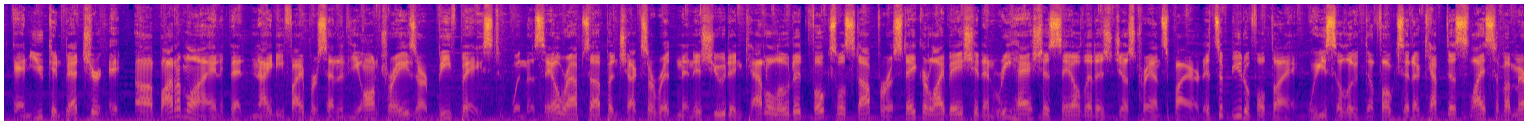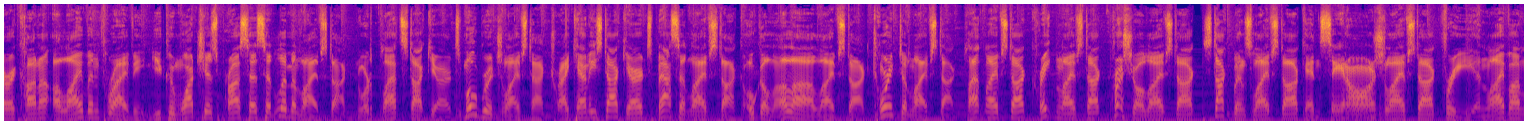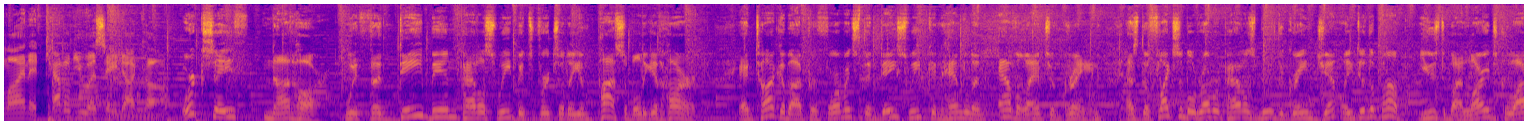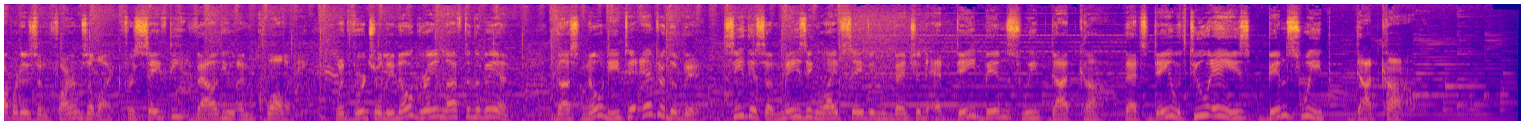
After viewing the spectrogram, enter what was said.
and you can bet your uh, bottom line that 95% of the entrees are beef based. When the sale wraps up and checks are written and issued and cattle loaded, folks will stop for a steak or libation and rehash a sale that has just transpired. It's a beautiful thing. We salute the folks that have kept this slice of Americana alive and thriving. You can watch this process at Lemmon Livestock, North Platte Stockyards, Mobridge Livestock, Tri County Stockyards, Bassett Livestock, Ogallala Livestock, Torrington Livestock, Platte Livestock, Creighton Livestock, Presho Livestock, Stockman's Livestock, and St. Onge Livestock free and live online at cattleusa.com. Work safe, not hard. With the Day Bin paddle sweep, it's virtually impossible to get harmed. And talk about performance, the Day Sweep can handle an avalanche of grain as the flexible rubber paddles move the grain gently to the pump, used by large cooperatives and farms alike for safety, value, and quality, with virtually no grain left in the bin. Thus, no need to enter the bin. See this amazing life saving invention at daybinsweep.com. That's day with two A's, binsweep.com.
